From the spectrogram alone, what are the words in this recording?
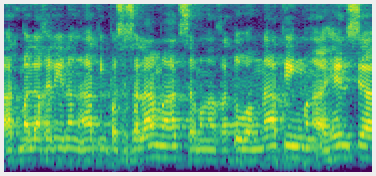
At malaki rin ang ating pasasalamat sa mga katuwang nating mga ahensya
